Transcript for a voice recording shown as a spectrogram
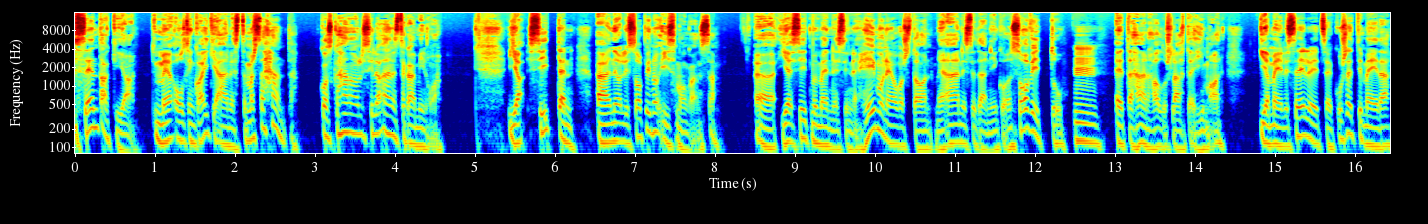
sen takia me oltiin kaikki äänestämässä häntä, koska hän oli sillä äänestäkää minua. Ja sitten ää, ne oli sopinut Ismon kanssa. Ää, ja sitten me mennään sinne heimoneuvostoon. Me äänestetään niin kuin on sovittu, mm. että hän halusi lähteä himaan. Ja meille selvisi, että se kusetti meitä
